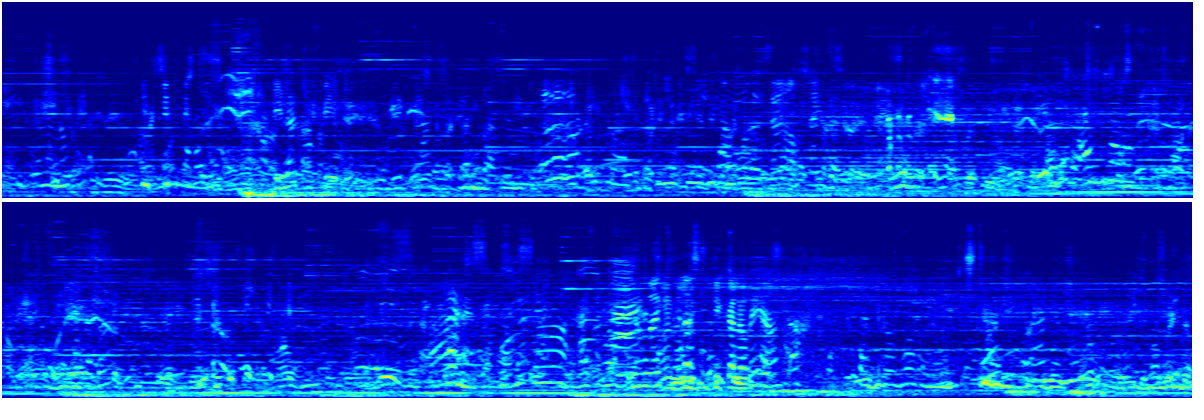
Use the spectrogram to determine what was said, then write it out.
Et là, tu fais. Il y en a qui là, c'est décaloré. Hein. Ah, j'ai pas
